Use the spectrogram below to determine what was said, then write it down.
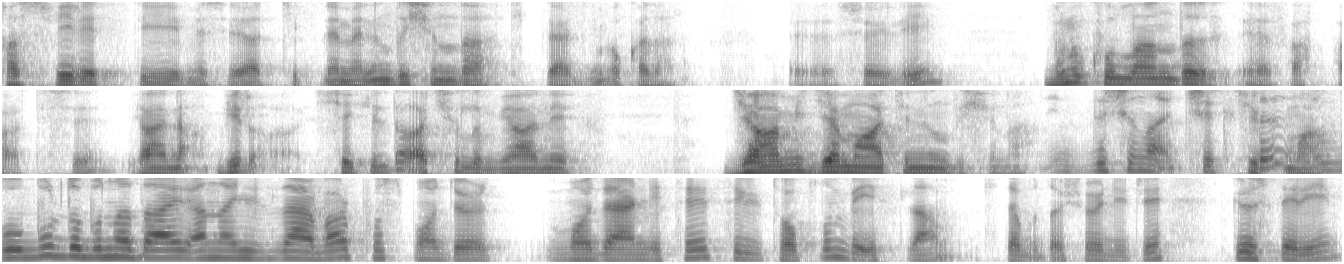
tasvir ettiği mesela tiplemenin dışında tipler diyeyim o kadar e, söyleyeyim. Bunu kullandı Refah Partisi. Yani bir şekilde açılım yani cami cemaatinin dışına. Dışına çıktı. Çıkma. Bu burada buna dair analizler var. Postmodern modernite, sivil toplum ve İslam kitabı da şöylece göstereyim.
